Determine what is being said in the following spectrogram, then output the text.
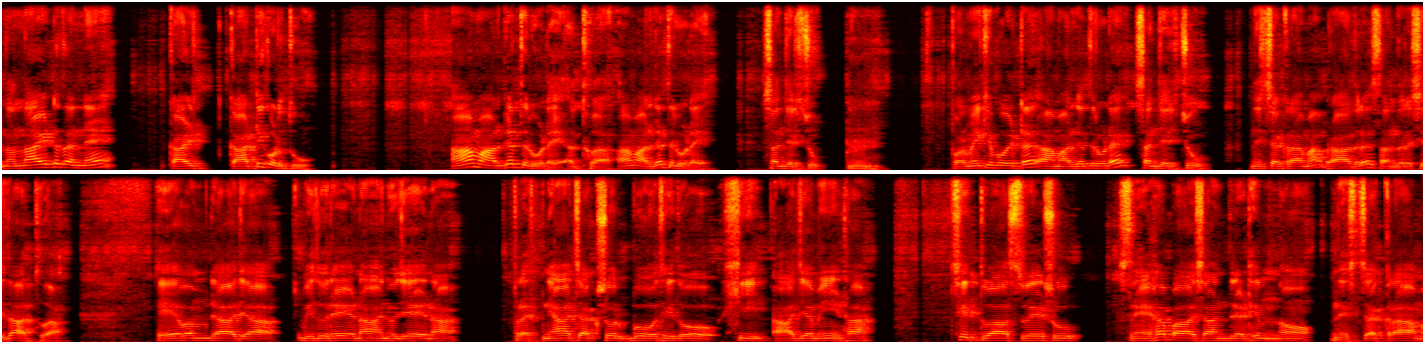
നന്നായിട്ട് തന്നെ കാട്ടിക്കൊടുത്തു. ആ മാർഗത്തിലൂടെ അധ്വ ആ മാർഗത്തിലൂടെ സഞ്ചരിച്ചു. പുറമേക്ക് പോയിട്ട് ആ മാർഗത്തിലൂടെ സഞ്ചരിച്ചു. നിശ്ചക്രാമ ഭ്രാതൃ സന്ദർശിത അധ്വ. ഏവം രാജ വിദുരേണാനുജേന പ്രജ്ഞാചക്ഷുർബോധിതോ ഹി ആജമീഠ ഛിത്വാ സ്വേഷു സ്നേഹപാശാന്ദ്രഠിം നോ നിശ്ചക്രാമ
